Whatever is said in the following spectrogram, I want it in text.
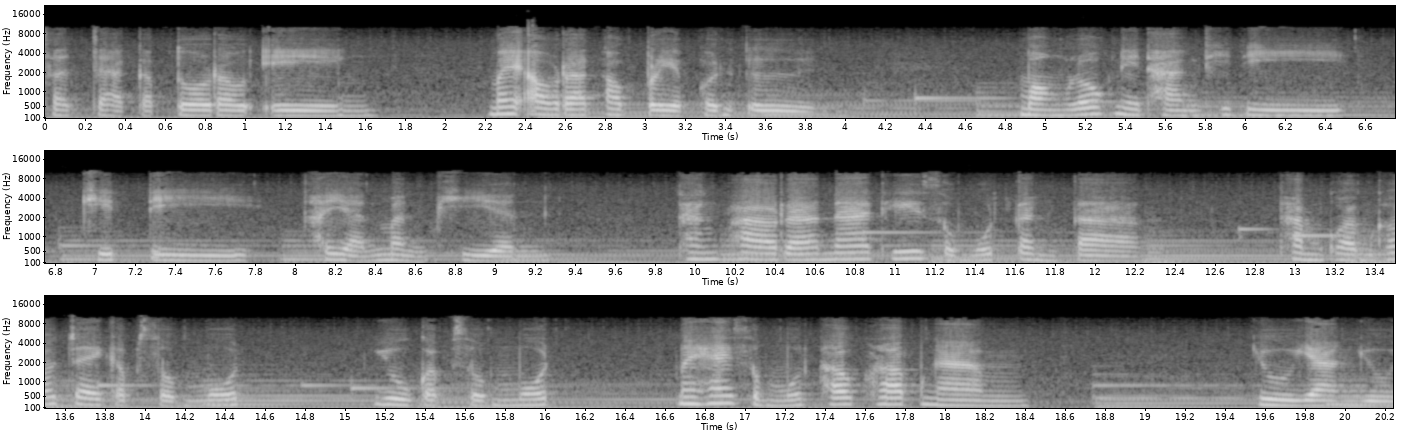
สัจจะกับตัวเราเอง ไม่เอารัดเอาเปรียบคนอื่น มองโลกในทางที่ดี คิดดี ขยันหมั่นเพียร ทั้งภาระหน้าที่สมมุติต่างๆ ทำความเข้าใจกับสมมุติ อยู่กับสมมุติ ไม่ให้สมมุติเข้าครอบงำ อยู่อย่างอยู่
